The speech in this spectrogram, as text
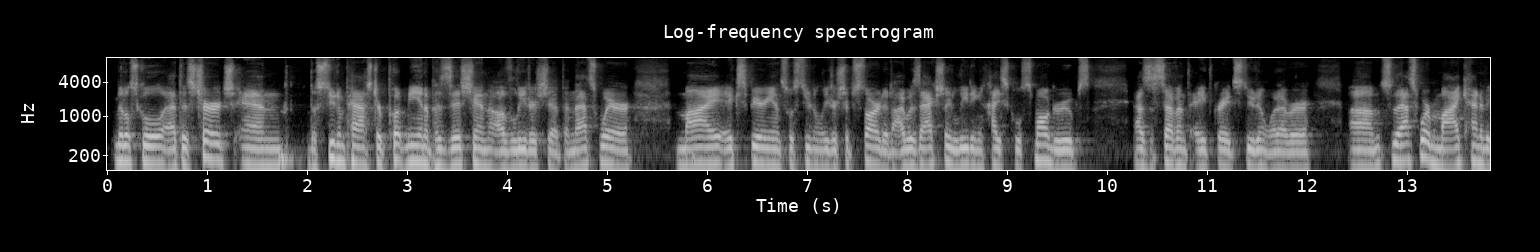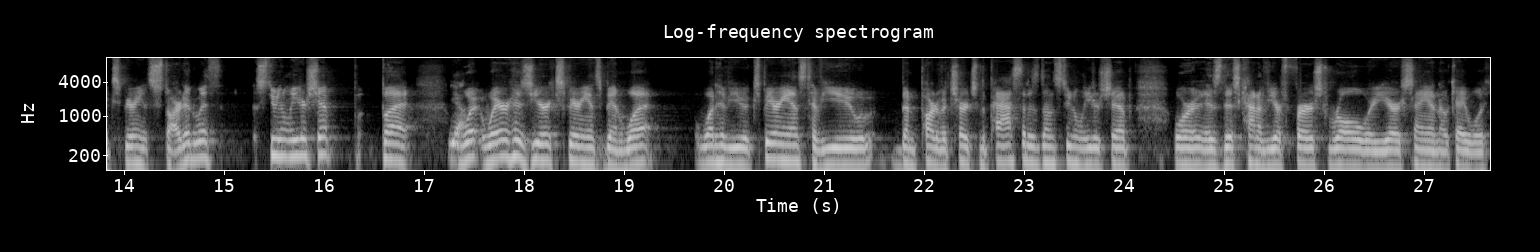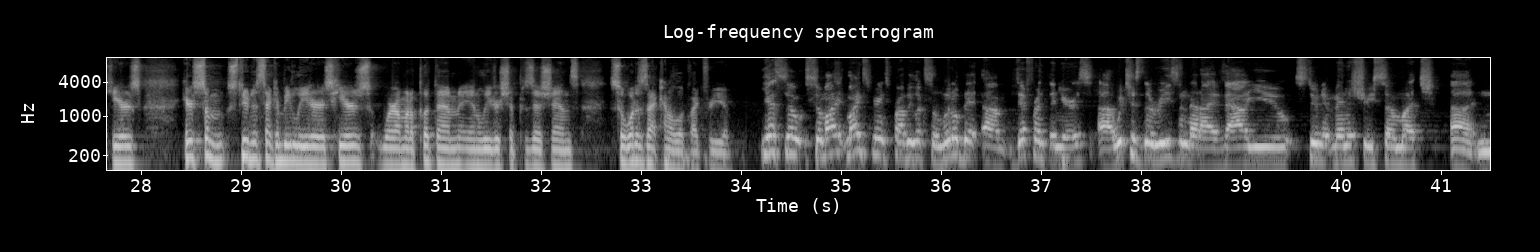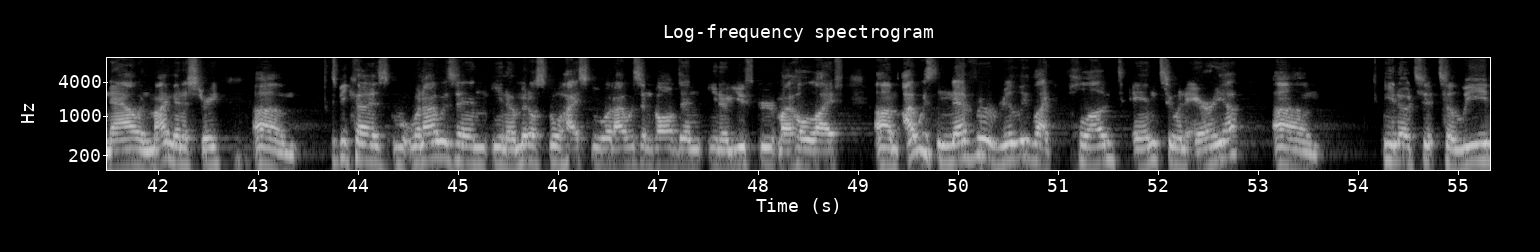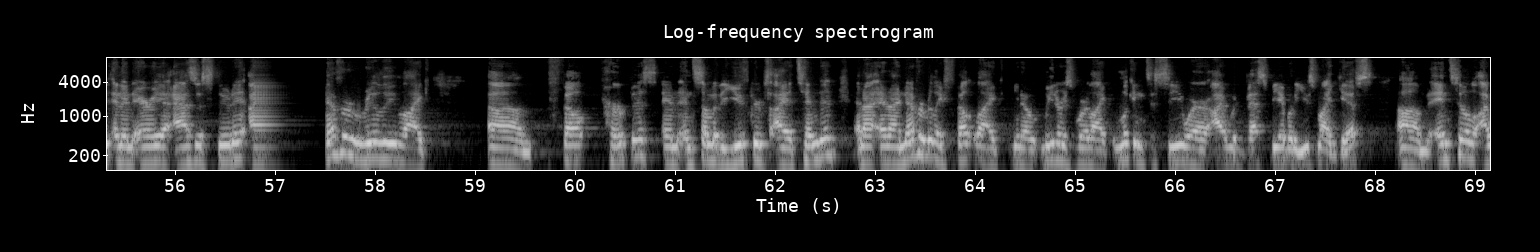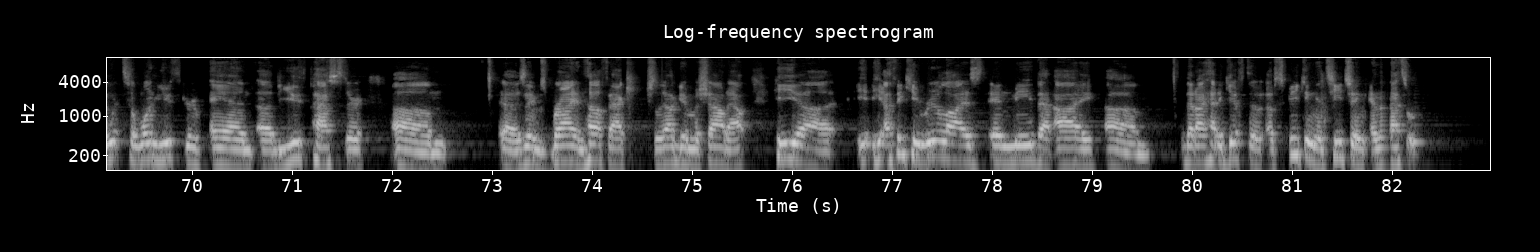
middle school at this church, and the student pastor put me in a position of leadership. And that's where my experience with student leadership started. I was actually leading high school small groups as a seventh, eighth grade student, whatever. Um, so that's where my kind of experience started with student leadership. But yeah. wh- where has your experience been? What what have you experienced? Have you been part of a church in the past that has done student leadership, or is this kind of your first role where you're saying, okay, well, here's here's some students that can be leaders. Here's where I'm going to put them in leadership positions. So, what does that kind of look like for you? Yeah, so so my, my experience probably looks a little bit um, different than yours, uh, which is the reason that I value student ministry so much uh, now in my ministry. Um, because when I was in, you know, middle school, high school, and I was involved in, you know, youth group my whole life, um, I was never really like plugged into an area, um, you know, to, to lead in an area as a student. I never really like um, felt purpose in, in some of the youth groups I attended. And I, and I never really felt like, you know, leaders were like looking to see where I would best be able to use my gifts. Um, until I went to one youth group and uh, the youth pastor um, uh, his name is Brian Huff. Actually, I'll give him a shout out. He, uh, he I think he realized in me that I um, that I had a gift of, of, speaking and teaching, and that's what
